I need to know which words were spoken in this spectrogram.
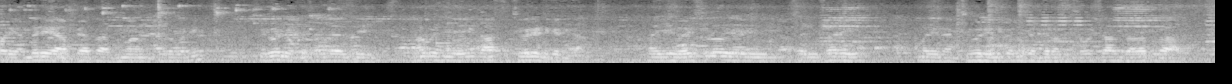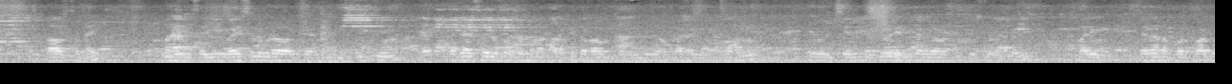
మరి అందరి ఆప్యాత అభిమానం చూడమని ఈరోజు ఒకటి నాకు ఇది లాస్ట్ చివరి ఎన్నికనిగా. ఈ వయసులో అసలు ఈసారి మరి నాకు చివరి ఎన్నికలు పెద్ద రెండు సంవత్సరాలు దాదాపుగా కావస్తున్నాయి మరి ఈ వయసులో కూడా వాళ్ళకి నేను ప్రజాసేవ కోసం మన అంకిత భావంతో అవకాశం ఇచ్చినందుకు చివరి ఎన్నికలు కాబట్టి తీసుకుంటుంది మరి ఏదైనా పొరపాటు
